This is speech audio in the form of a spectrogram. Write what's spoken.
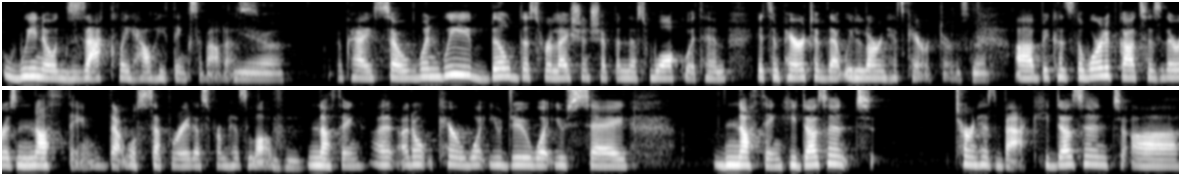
we know exactly how He thinks about us. yeah Okay, so when we build this relationship and this walk with Him, it's imperative that we learn His character. that's good Uh, because the Word of God says there is nothing that will separate us from His love. Nothing. I, I don't care what you do, what you say, nothing. He doesn't turn His back, He doesn't. Uh,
